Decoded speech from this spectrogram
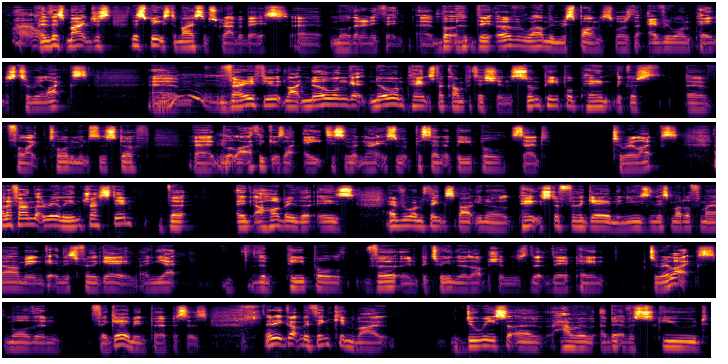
Wow. and this might just this speaks to my subscriber base uh, more than anything. Uh, but the overwhelming response was that everyone paints to relax. Um, Very few, like no one get no one paints for competitions. Some people paint because uh, for like tournaments and stuff. Uh, But like I think it was like eighty something, ninety something percent of people said to relax, and I found that really interesting. That a, a hobby that is everyone thinks about, you know, painting stuff for the game and using this model for my army and getting this for the game, and yet the people voted between those options that they paint to relax more than for gaming purposes. And it got me thinking about do we sort of have a, a bit of a skewed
